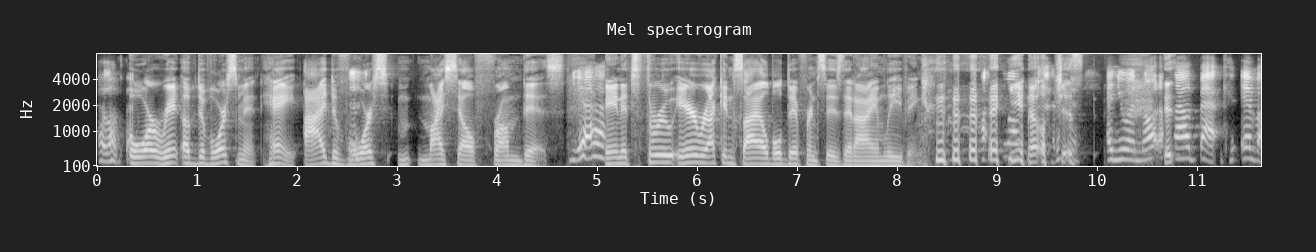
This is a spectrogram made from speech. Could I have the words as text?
i love that or writ of divorcement. Hey, I divorce myself from this. yeah And it's through irreconcilable differences that I am leaving. you know, just and you are not it- allowed back ever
